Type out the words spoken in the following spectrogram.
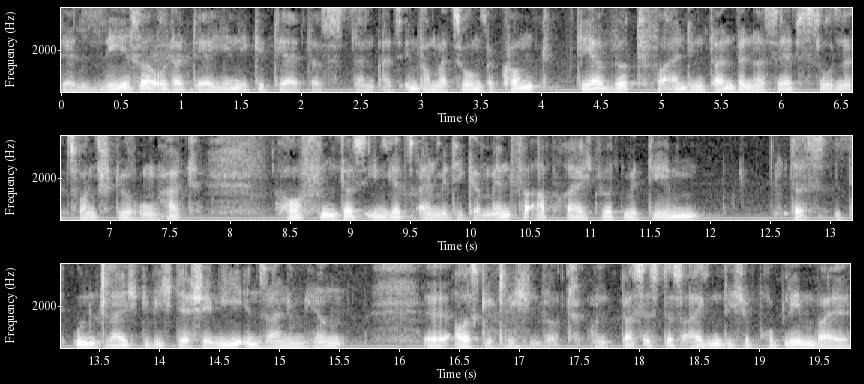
der Leser oder derjenige, der das dann als Information bekommt, der wird vor allen Dingen dann, wenn er selbst so eine Zwangsstörung hat, hoffen, dass ihm jetzt ein Medikament verabreicht wird, mit dem das Ungleichgewicht der Chemie in seinem Hirn äh, ausgeglichen wird. Und das ist das eigentliche Problem, weil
